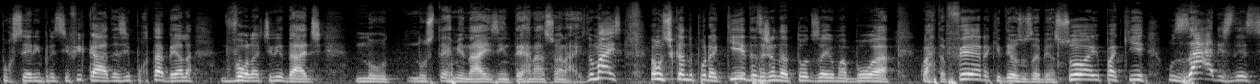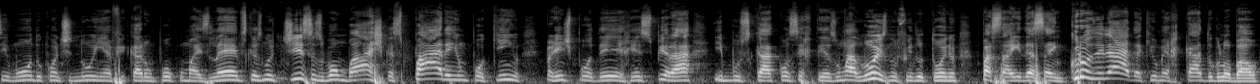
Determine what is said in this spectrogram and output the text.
por serem precificadas e, por tabela, volatilidade no, nos terminais internacionais. No mais, vamos ficando por aqui, desejando a todos aí uma boa quarta-feira, que Deus nos abençoe, para que os ares desse mundo continuem a ficar um pouco mais leves, que as notícias bombásticas parem um pouquinho para a gente poder respirar e buscar com certeza uma luz no fim do túnel para sair dessa encruzilhada que o mercado global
